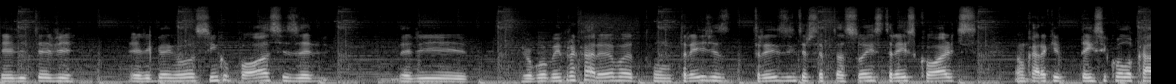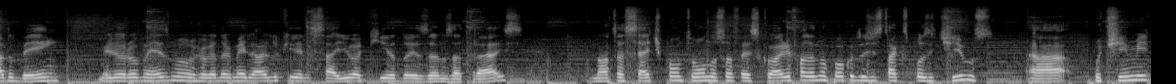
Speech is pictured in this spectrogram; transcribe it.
ele teve. Ele ganhou cinco posses, ele, ele jogou bem pra caramba, com três, três interceptações, três cortes. É um cara que tem se colocado bem, melhorou mesmo, um jogador melhor do que ele saiu aqui há dois anos atrás. Nota 7.1 no SofaScore e falando um pouco dos destaques positivos, a, o time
